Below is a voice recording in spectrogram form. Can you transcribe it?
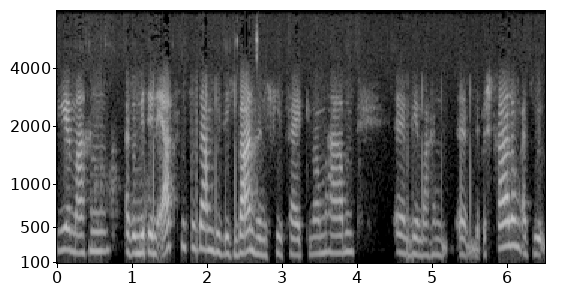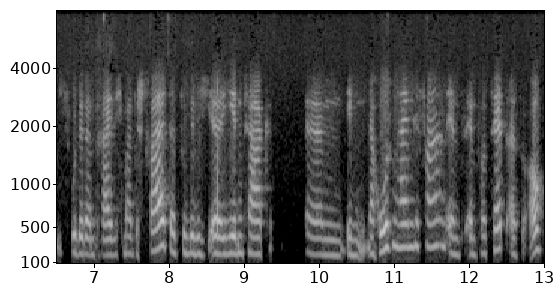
wir machen, also mit den Ärzten zusammen, die sich wahnsinnig viel Zeit genommen haben, äh, wir machen äh, eine Bestrahlung, also es wurde dann 30 Mal bestrahlt, dazu bin ich äh, jeden Tag ähm, in, nach Rosenheim gefahren, ins MVZ, also auch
